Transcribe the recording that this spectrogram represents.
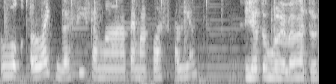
look alike nggak sih sama tema kelas kalian? Iya tuh boleh banget tuh.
